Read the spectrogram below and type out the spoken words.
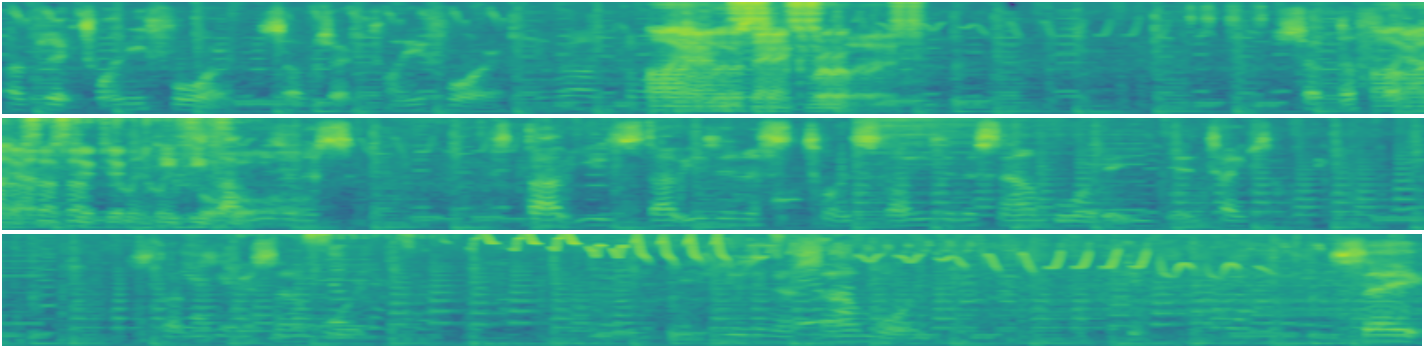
Subject 24. Subject 24. I am a sex robot. Shut the fuck up. I up. am subject Stop using this. Stop use. Stop using this. tw- Stop using the soundboard and, and type something. Stop using a soundboard. He's using a soundboard. Say,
